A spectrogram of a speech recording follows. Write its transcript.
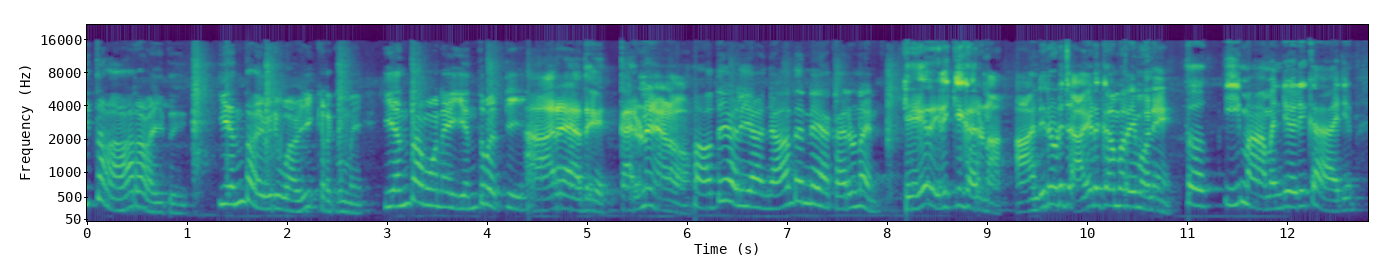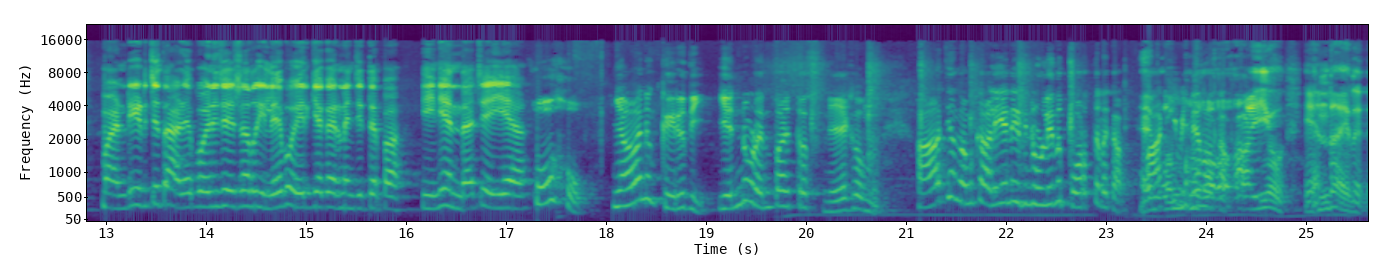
ഇതാരായത് എന്താ ഇവർ വഴി കിടക്കുന്നേ? എന്താ മോനെ എന്ത് പറ്റി? ആരാ അതെ? കരുണയാണോ? അതെ അളിയ ഞാൻ തന്നെയാ കരുണൻ. കേറി ഇരിക്ക് കരുണ. ആന്റിനോട് ചായ എടുക്കാൻ പറയും മോനെ. ഈ മാമന്റെ ഒരു കാര്യം. വണ്ടി ഇടിച്ച് താഴെ പോയതിനു ശേഷം റിലേ പോയിരിക്കാ കരുണൻ ചിറ്റപ്പ. ഇനി എന്താ ചെയ്യാ? ഓഹോ ഞാനും കരുതി. എന്നോട് എന്താ ഇത്ര സ്നേഹമെന്ന് ആദ്യം നമുക്ക് അളിയനെ ഇതിന്റെ ഉള്ളിൽ നിന്ന് പുറത്തെടുക്കാം. ബാക്കി പിന്നെ നോക്കാം. അയ്യോ എന്താ ഇത്?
